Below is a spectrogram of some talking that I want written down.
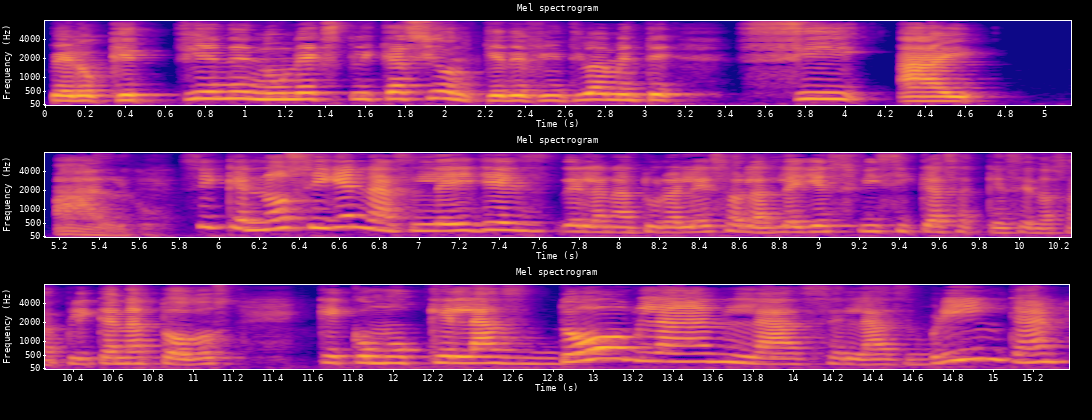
pero que tienen una explicación, que definitivamente sí hay algo. Sí, que no siguen las leyes de la naturaleza o las leyes físicas que se nos aplican a todos, que como que las doblan, las, las brincan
